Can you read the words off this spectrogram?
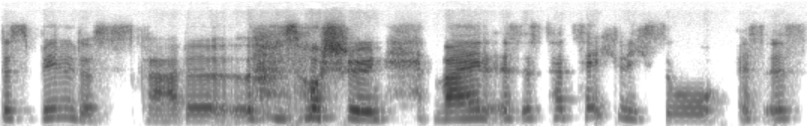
des Bildes gerade so schön, weil es ist tatsächlich so, es ist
